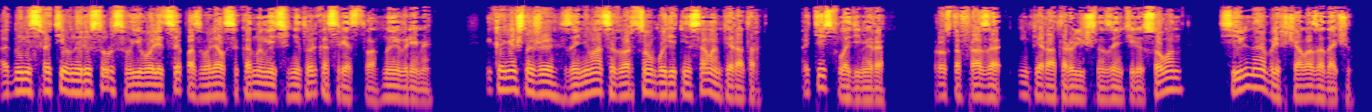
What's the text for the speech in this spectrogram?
Административный ресурс в его лице позволял сэкономить не только средства, но и время. И, конечно же, заниматься дворцом будет не сам император, а тесть Владимира. Просто фраза «император лично заинтересован» сильно облегчала задачу.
